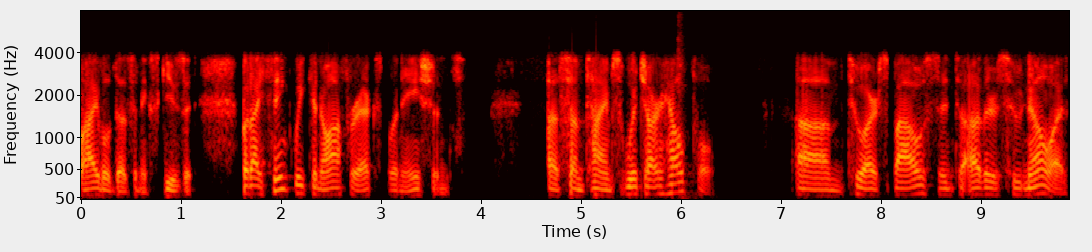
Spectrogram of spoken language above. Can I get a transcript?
Bible doesn't excuse it, but I think we can offer explanations uh, sometimes, which are helpful um, to our spouse and to others who know us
